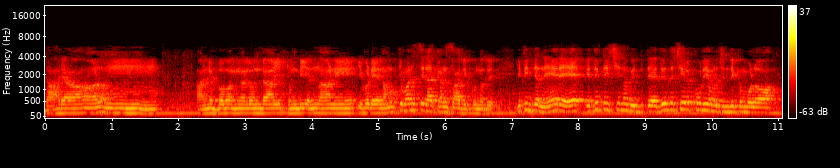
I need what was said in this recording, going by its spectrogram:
ധാരാളം അനുഭവങ്ങൾ ഉണ്ടായിട്ടുണ്ട് എന്നാണ് ഇവിടെ നമുക്ക് മനസ്സിലാക്കാൻ സാധിക്കുന്നത്. ഇതിന്റെ നേരെ എതിർദിശ എതിർദിശയിൽ കൂടി നമ്മൾ ചിന്തിക്കുമ്പോഴോ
